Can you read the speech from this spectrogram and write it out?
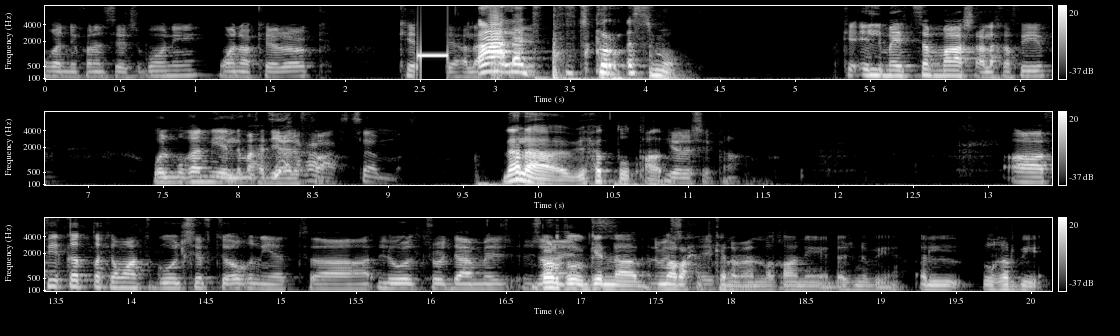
مغني فرنسي يعجبوني ONE OK ROCK. كير على آه لا. تذكر اسمه. اللي ما يتسماش على خفيف والمغني اللي ما حد يعرفه. خلاص سمى لا لا يحطوا طاد يوريشيكا آه في قطة كمان تقول شفت أغنية آه LoL True Damage برضو قلنا ما راح نتكلم عن الأغاني الأجنبية ال- الغربية.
